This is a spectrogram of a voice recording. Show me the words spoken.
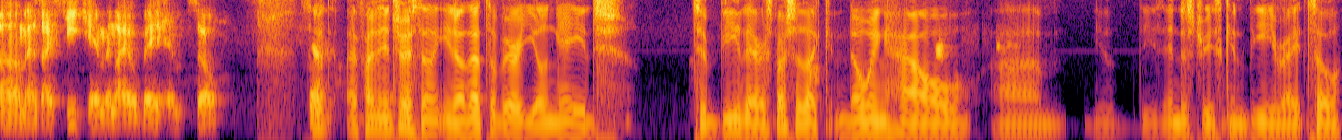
um, as I seek Him and I obey Him. So, so yeah. I find it interesting. You know, that's a very young age to be there, especially like knowing how um, you know, these industries can be, right? So,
